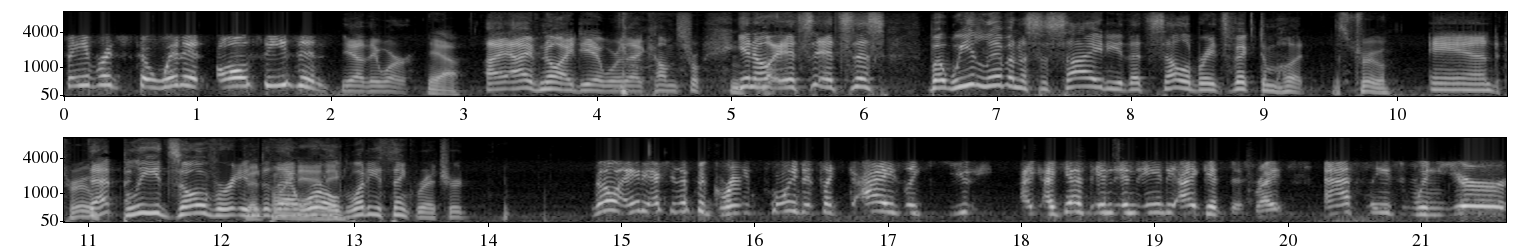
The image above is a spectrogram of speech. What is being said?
favorites to win it all season. Yeah, they were. Yeah. I, I have no idea where that comes from. You know, it's it's this, but we live in a society that celebrates victimhood, It's true. and True. that bleeds over into point, that world. Andy. What do you think, Richard? No, Andy, actually, that's a great point. It's like, guys, like you, I, I guess, and, and Andy, I get this, right? Athletes, when you're,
